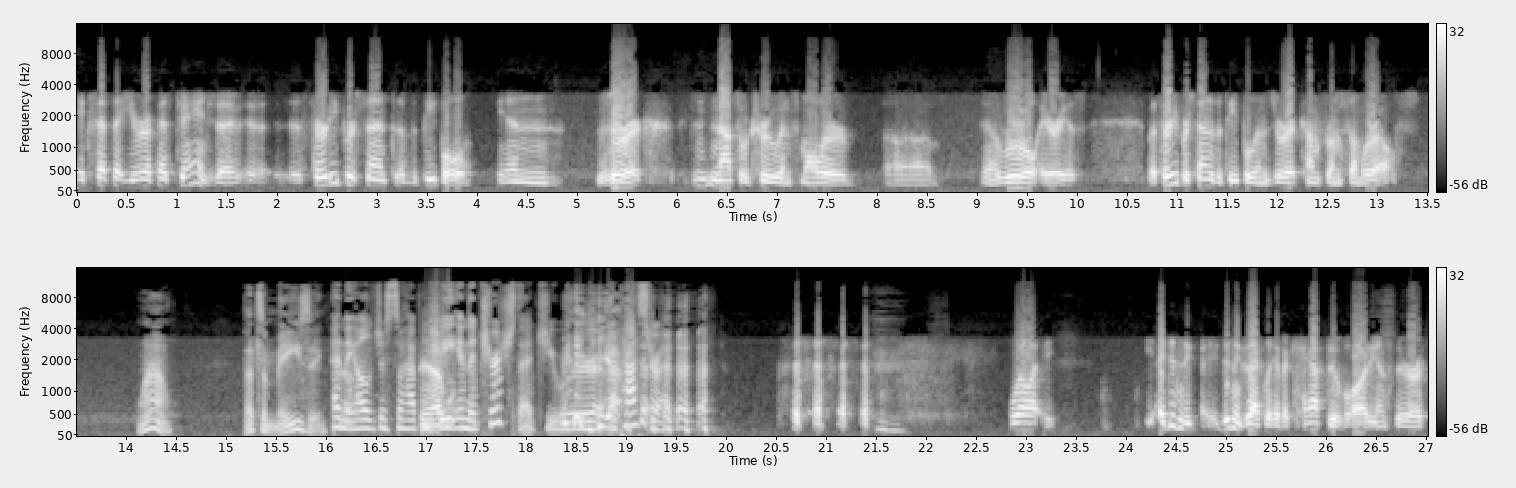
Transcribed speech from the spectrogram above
except that Europe has changed. Uh, uh, thirty uh, percent of the people in Zurich, not so true in smaller uh, you know, rural areas, but thirty percent of the people in Zurich come from somewhere else. Wow. That's amazing. And they all just so happen yeah. to be in the church that you were a pastor at. well, I, I didn't I didn't exactly have a captive audience. There are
